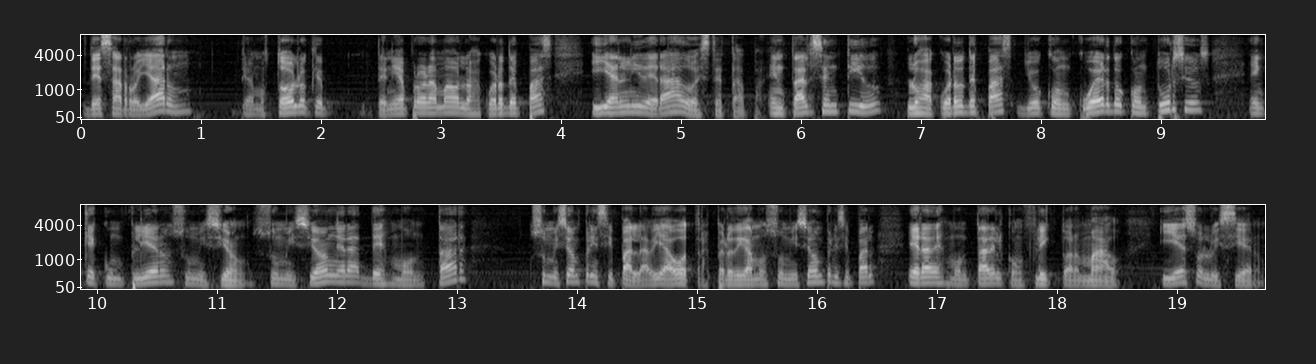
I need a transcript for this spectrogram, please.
desarrollaron, digamos, todo lo que tenía programado los acuerdos de paz y han liderado esta etapa. En tal sentido, los acuerdos de paz, yo concuerdo con Turcios en que cumplieron su misión. Su misión era desmontar, su misión principal, había otras, pero digamos, su misión principal era desmontar el conflicto armado y eso lo hicieron.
